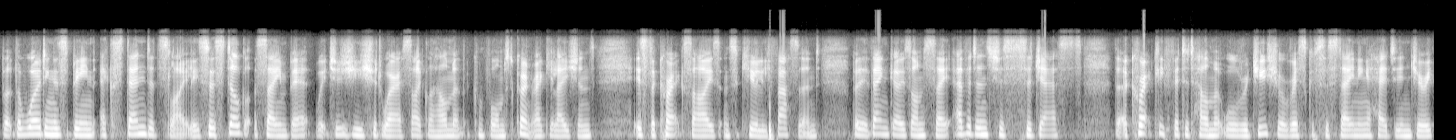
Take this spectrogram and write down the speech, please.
but the wording has been extended slightly. So it's still got the same bit, which is you should wear a cycle helmet that conforms to current regulations, is the correct size and securely fastened. But it then goes on to say evidence suggests that a correctly fitted helmet will reduce your risk of sustaining a head injury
